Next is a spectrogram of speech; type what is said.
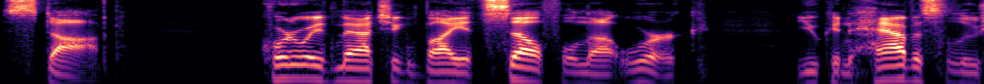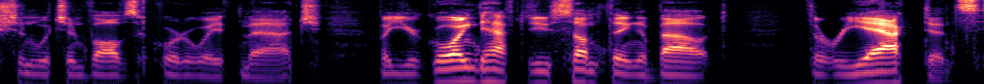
stop. Quarter wave matching by itself will not work. You can have a solution which involves a quarter wave match, but you're going to have to do something about the reactance.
